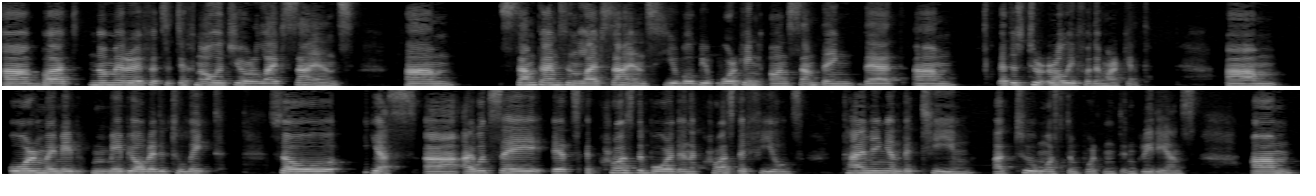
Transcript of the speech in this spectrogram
uh, but no matter if it's a technology or life science, um, sometimes in life science, you will be working on something that, um, that is too early for the market um, or may, maybe already too late. So yes, uh, I would say it's across the board and across the fields, timing and the team are two most important ingredients. Um,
